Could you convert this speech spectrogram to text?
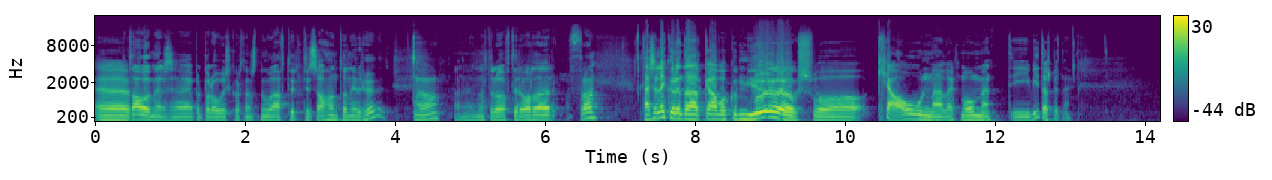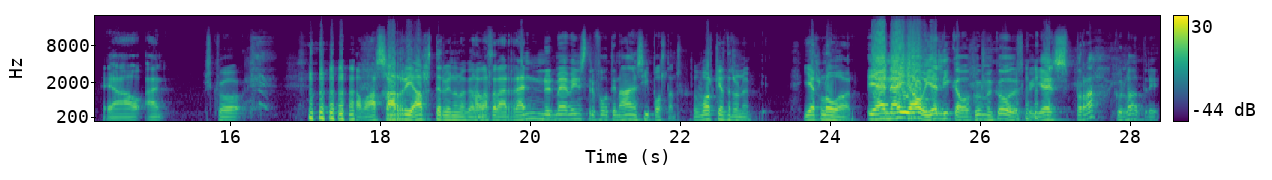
Uh, Þá er mér að segja bara óviss hvort hann snúa aftur til Sáhandón yfir höfuð. Hann er náttúrulega oftir orðaður frá þessi leikur reyndar gaf okkur mjög svo kjánalegt moment í vítaspilni Já, en sko Það var Harry Arter vinnur okkar Hann alltaf rennur með vinstri fótinn aðeins í boltan sko. þú vorkendur honum ég hlóða hann Ég, nei, já, ég líka var komið góður sko. Ég sprakk úr hlátri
